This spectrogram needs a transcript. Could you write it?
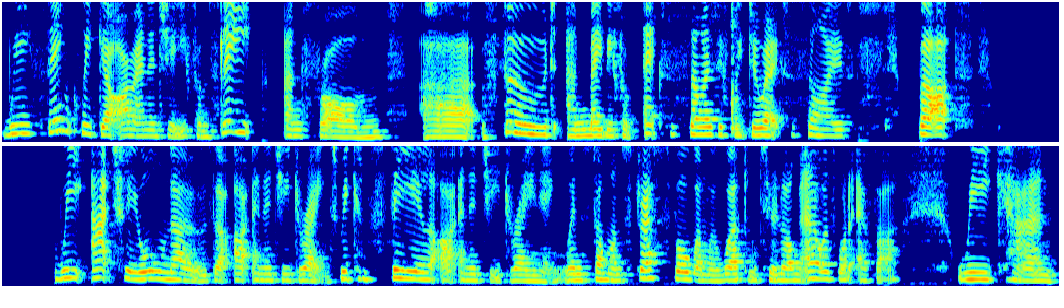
We think we get our energy from sleep and from uh, food and maybe from exercise if we do exercise, but we actually all know that our energy drains. We can feel our energy draining when someone's stressful, when we're working too long hours, whatever. We can,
